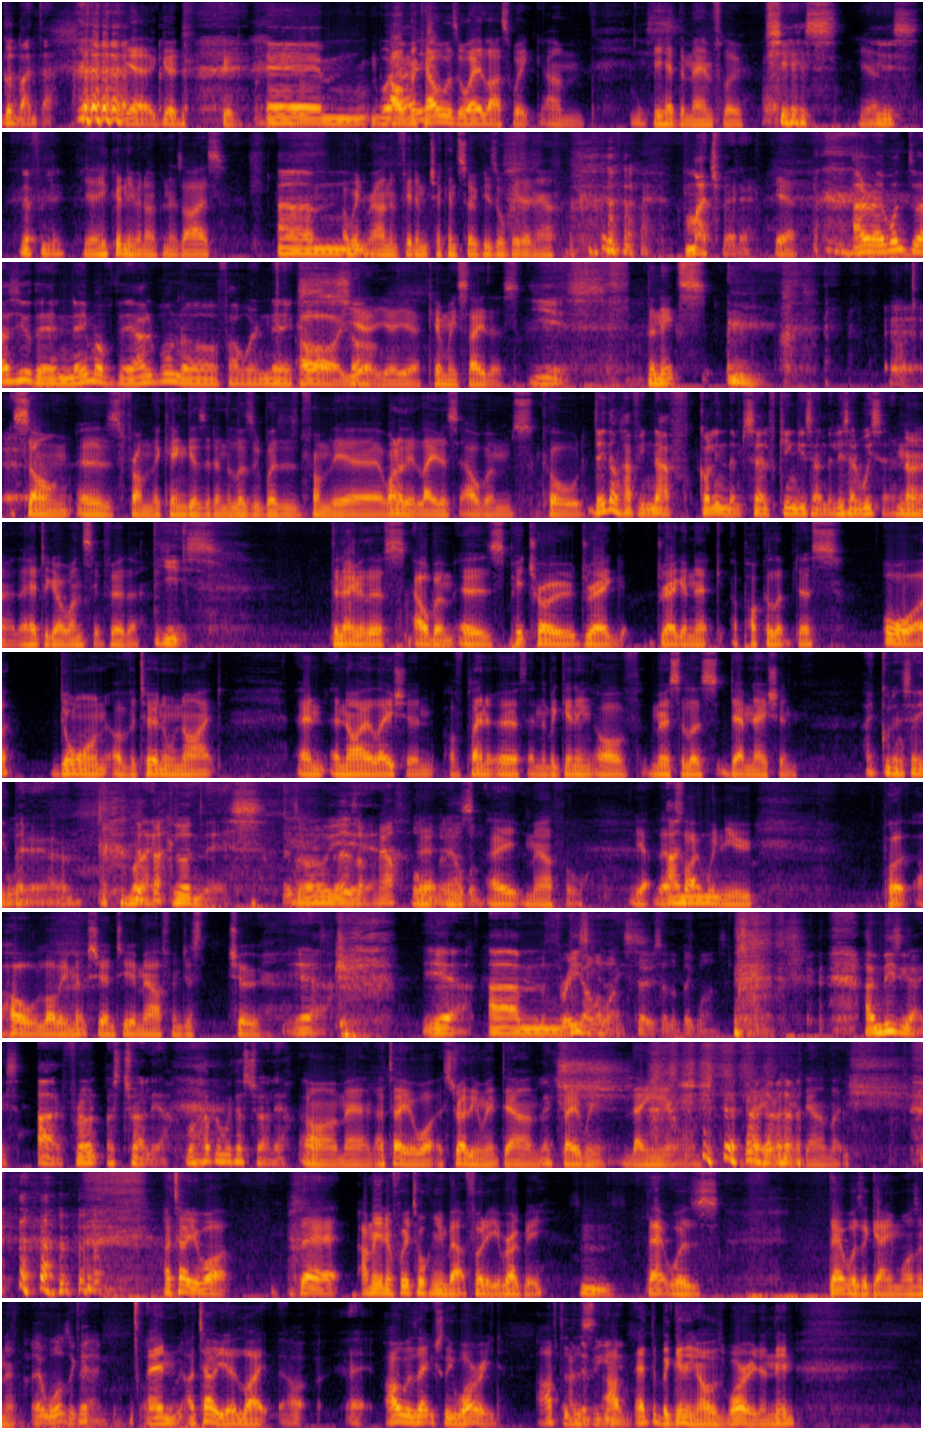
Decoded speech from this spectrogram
Good banter. yeah, good, good. Um, what oh, I- Mikel was away last week. Um, Yes. he had the man flu. Yes. Yeah, Yes. Definitely. yeah. He couldn't even open his eyes. Um, I went round and fed him chicken soup. He's all better now. much better. Yeah. Aaron, I want to ask you the name of the album of our next. Oh song. yeah, yeah, yeah. Can we say this? Yes. The next song is from the King Gizzard and the Lizard Wizard from their one of their latest albums called. They don't have enough calling themselves King Gizzard and the Lizard Wizard. No, no, they had to go one step further. Yes. The name of this album is Petro Drag Dragonic Apocalyptus or Dawn of Eternal Night and Annihilation of Planet Earth and the Beginning of Merciless Damnation. I couldn't say it better, Aaron. My goodness. There's a, Oh, there's yeah. a mouthful That of an is album. a mouthful. Yeah, that's And- like when you put a whole lolly mixture into your mouth and just chew. Yeah. Yeah. Um, the $3 ones too, so the big ones. And these guys are from Australia. What happened with Australia? Oh man, I tell you what, Australia went down. Like, they shh. went down. they went down like shh. I tell you what, that I mean, if we're talking about footy rugby, Hmm. that was that was a game, wasn't it? That was a Yeah. game. And I tell you, like, uh, uh, I was actually worried after At the this. beginning. uh, at the beginning, I was worried, and then,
